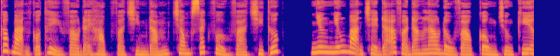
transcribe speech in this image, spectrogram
các bạn có thể vào đại học và chìm đắm trong sách vở và tri thức. Nhưng những bạn trẻ đã và đang lao đầu vào cổng trường kia,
